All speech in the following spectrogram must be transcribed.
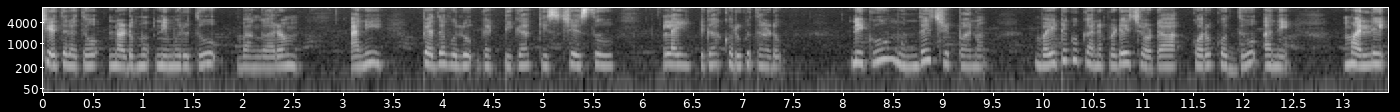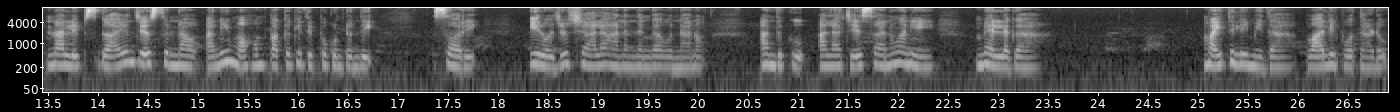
చేతులతో నడుము నిమురుతూ బంగారం అని పెదవులు గట్టిగా కిస్ చేస్తూ లైట్గా కొరుకుతాడు. నీకు ముందే చెప్పాను బయటకు కనపడే చోట కొరకొద్దు అని. మళ్ళీ నా లిప్స్ గాయం చేస్తున్నావు అని మొహం పక్కకి తిప్పుకుంటుంది. సారీ ఈరోజు చాలా ఆనందంగా ఉన్నాను. అందుకు అలా చేశాను అని మెల్లగా మైథిలి మీద వాలిపోతాడు.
